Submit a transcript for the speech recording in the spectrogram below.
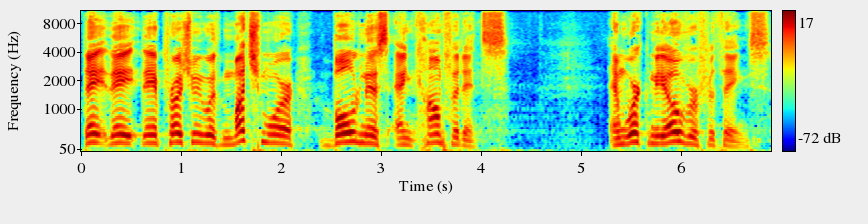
They, they, they approach me with much more boldness and confidence and work me over for things,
